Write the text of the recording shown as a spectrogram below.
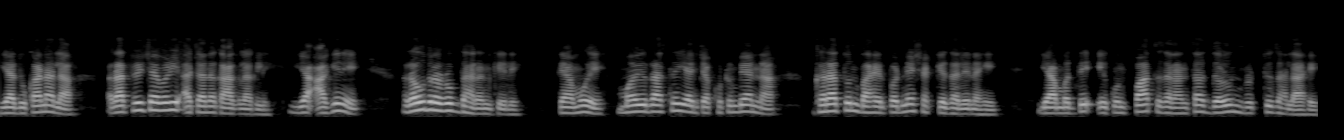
या दुकानाला रात्रीच्या वेळी अचानक आग लागली. या आगीने रौद्र रूप धारण केले. त्यामुळे मयूर रासने यांच्या कुटुंबियांना घरातून बाहेर पडणे शक्य झाले नाही. यामध्ये एकूण पाच जणांचा जळून मृत्यू झाला आहे.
